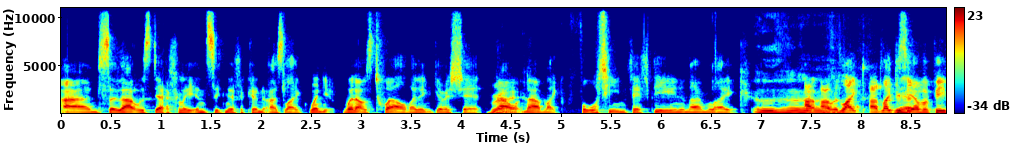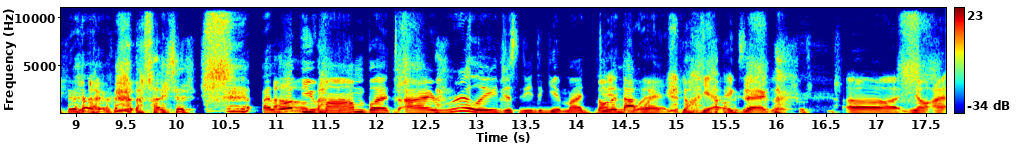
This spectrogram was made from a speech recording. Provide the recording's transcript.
and so that was definitely insignificant as like when you, when i was 12 i didn't give a shit now Right. now i'm like 14 15 and i'm like Uh, I, I would like i'd like to see other people you know I'd like to- I love you, Um, mom, but I really just need to get my Not in that way. Not yeah, that way. exactly. uh, you know, I,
